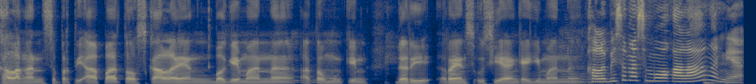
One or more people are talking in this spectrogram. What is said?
kalangan seperti apa atau skala yang bagaimana atau mungkin dari range usia yang kayak gimana Kalau bisa mah semua kalangan ya.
